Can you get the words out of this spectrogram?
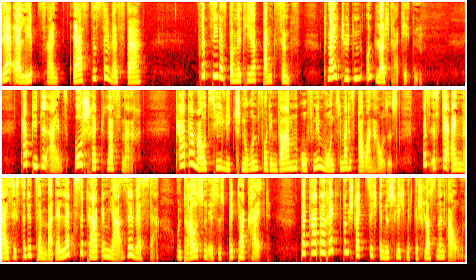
Der erlebt sein erstes Silvester Fritzi das Bommeltier Band 5 Knalltüten und Leuchtraketen Kapitel 1 O Schreck, lass nach Kater Mauzi liegt schnurrend vor dem warmen Ofen im Wohnzimmer des Bauernhauses. Es ist der 31. Dezember, der letzte Tag im Jahr Silvester, und draußen ist es bitterkalt. Der Kater reckt und streckt sich genüsslich mit geschlossenen Augen.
